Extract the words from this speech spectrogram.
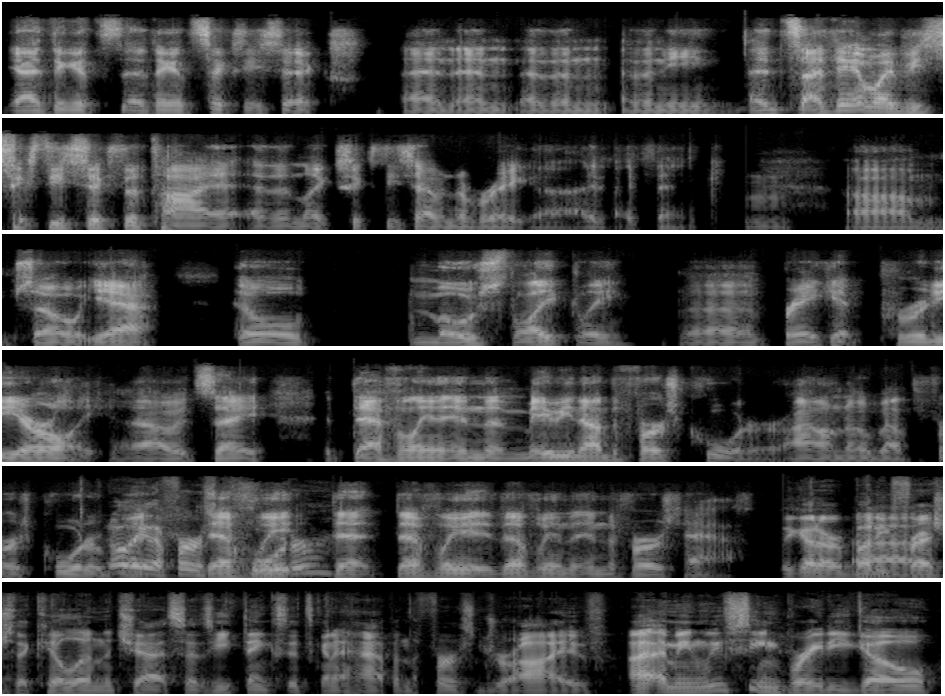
Yeah, I think it's I think it's sixty six, and and and then and then he it's I think it might be sixty six to tie it, and then like sixty seven to break. I I think. Hmm. Um. So yeah, he'll most likely uh, break it pretty early. I would say definitely in the maybe not the first quarter. I don't know about the first quarter, but the first definitely, quarter. De- definitely, definitely in the, in the first half. We got our buddy um, Fresh Killer in the chat says he thinks it's going to happen the first drive. I, I, mean, we've seen Brady go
